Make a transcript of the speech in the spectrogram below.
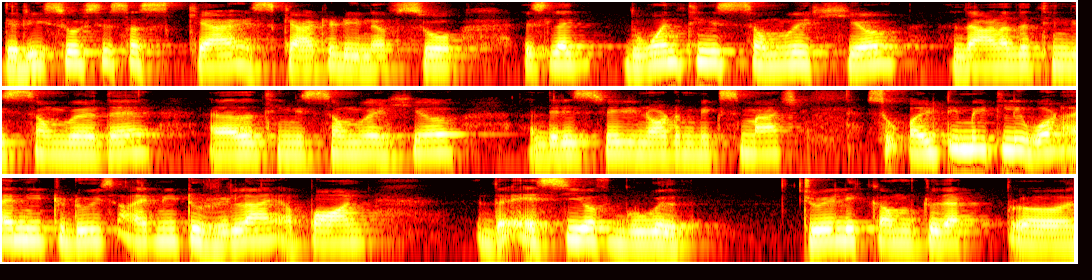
The resources are scat scattered enough. So it's like the one thing is somewhere here and the another thing is somewhere there another thing is somewhere here and there is really not a mix match. So ultimately what i need to do is i need to rely upon the seo of google to really come to that uh,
